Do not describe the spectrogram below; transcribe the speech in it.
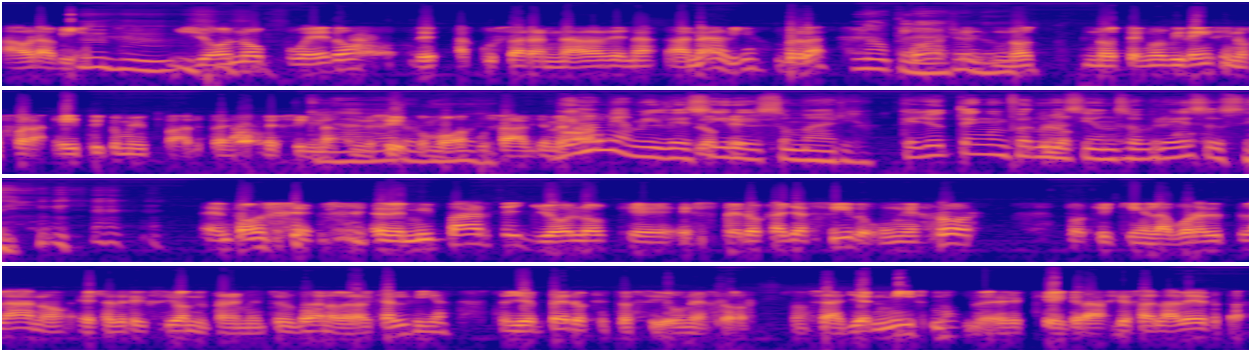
Ahora bien, yo no puedo acusar a nada de a nadie, ¿verdad? No, claro. no, no tengo evidencia y no fuera ético mi parte decir, como acusar a alguien. Déjame a mí decir eso, Mario, que yo tengo información sobre eso, sí. Entonces, de mi parte, yo lo que espero que haya sido un error, porque quien elabora el plano es la dirección del planeamiento urbano de la alcaldía, entonces yo espero que esto ha sido un error. Entonces, ayer mismo, eh, que gracias a la alerta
